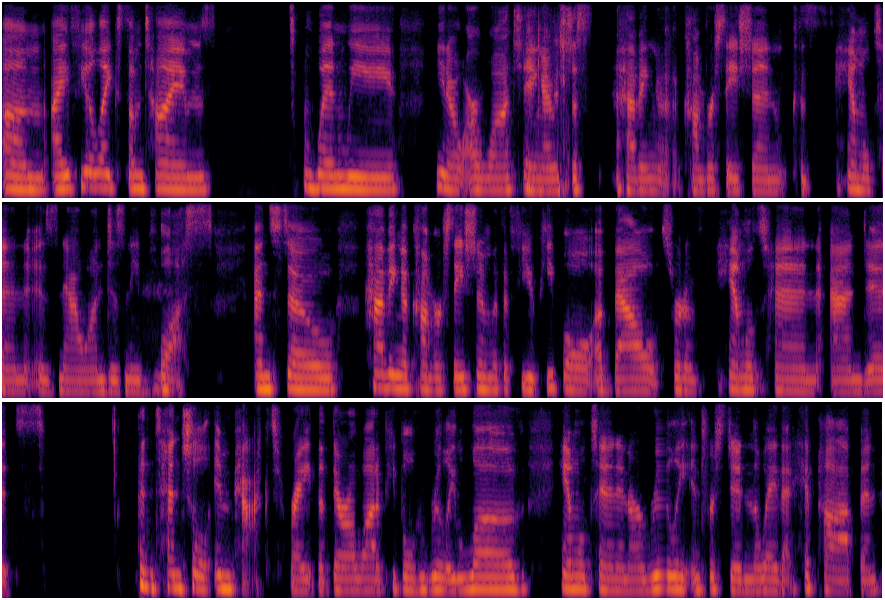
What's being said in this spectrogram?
Um, I feel like sometimes when we, you know, are watching, I was just having a conversation because Hamilton is now on Disney mm-hmm. Plus. And so having a conversation with a few people about sort of Hamilton and its potential impact, right? That there are a lot of people who really love Hamilton and are really interested in the way that hip hop and,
